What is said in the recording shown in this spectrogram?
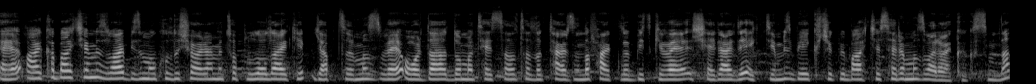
Ee, arka bahçemiz var. Bizim okul dışı öğrenme topluluğu olarak yap- yaptığımız ve orada domates, salatalık tarzında farklı bitki ve şeyler de ektiğimiz bir küçük bir bahçe seramız var arka kısımda.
